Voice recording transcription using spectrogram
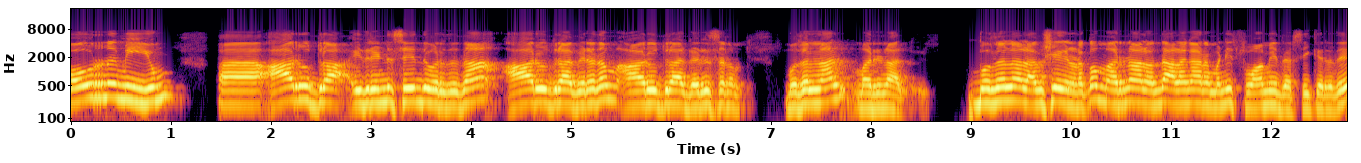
பௌர்ணமியும் ஆஹ், ஆருத்ரா இது ரெண்டும் சேர்ந்து வருது தான் ஆருத்ரா விரதம் ஆருத்ரா தரிசனம். முதல் நாள் மறுநாள். முதல் நாள் அபிஷேகம் நடக்கும். மறுநாள் வந்து அலங்காரம் பண்ணி சுவாமியை தரிசிக்கிறது.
